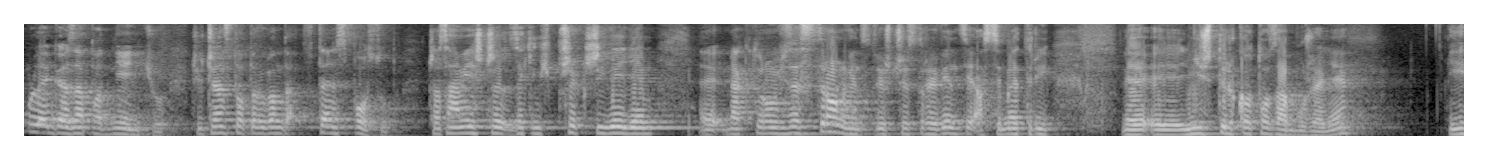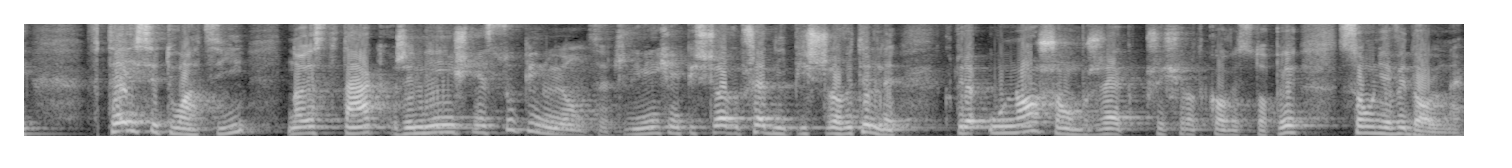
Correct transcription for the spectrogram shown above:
ulega zapadnięciu. Czyli często to wygląda w ten sposób. Czasami jeszcze z jakimś przekrzywieniem na którąś ze stron, więc tu jeszcze jest trochę więcej asymetrii niż tylko to zaburzenie. I w tej sytuacji no jest tak, że mięśnie supinujące, czyli mięsień piszczelowy przedni, piszczelowy tylny, które unoszą brzeg przyśrodkowy stopy, są niewydolne.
